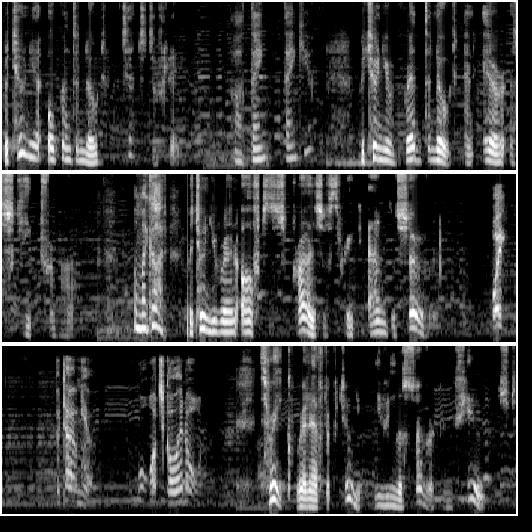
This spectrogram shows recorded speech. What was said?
Petunia opened the note tentatively. Uh, thank, thank you. Petunia read the note and air escaped from her. Oh my god! Petunia ran off to the surprise of Thrake and the server. Wait! Petunia! What's going on? Thrake ran after Petunia, leaving the server confused.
